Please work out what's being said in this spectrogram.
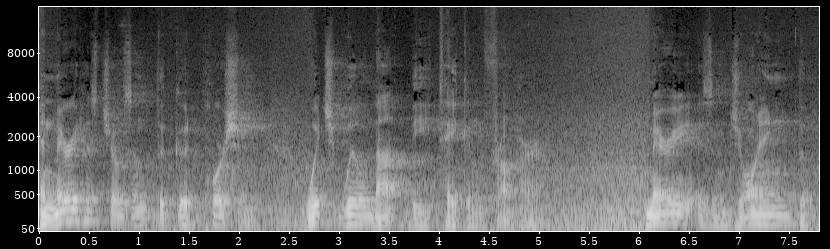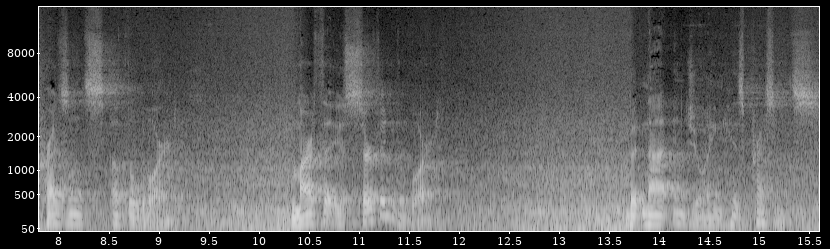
And Mary has chosen the good portion, which will not be taken from her. Mary is enjoying the presence of the Lord. Martha is serving the Lord, but not enjoying his presence.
